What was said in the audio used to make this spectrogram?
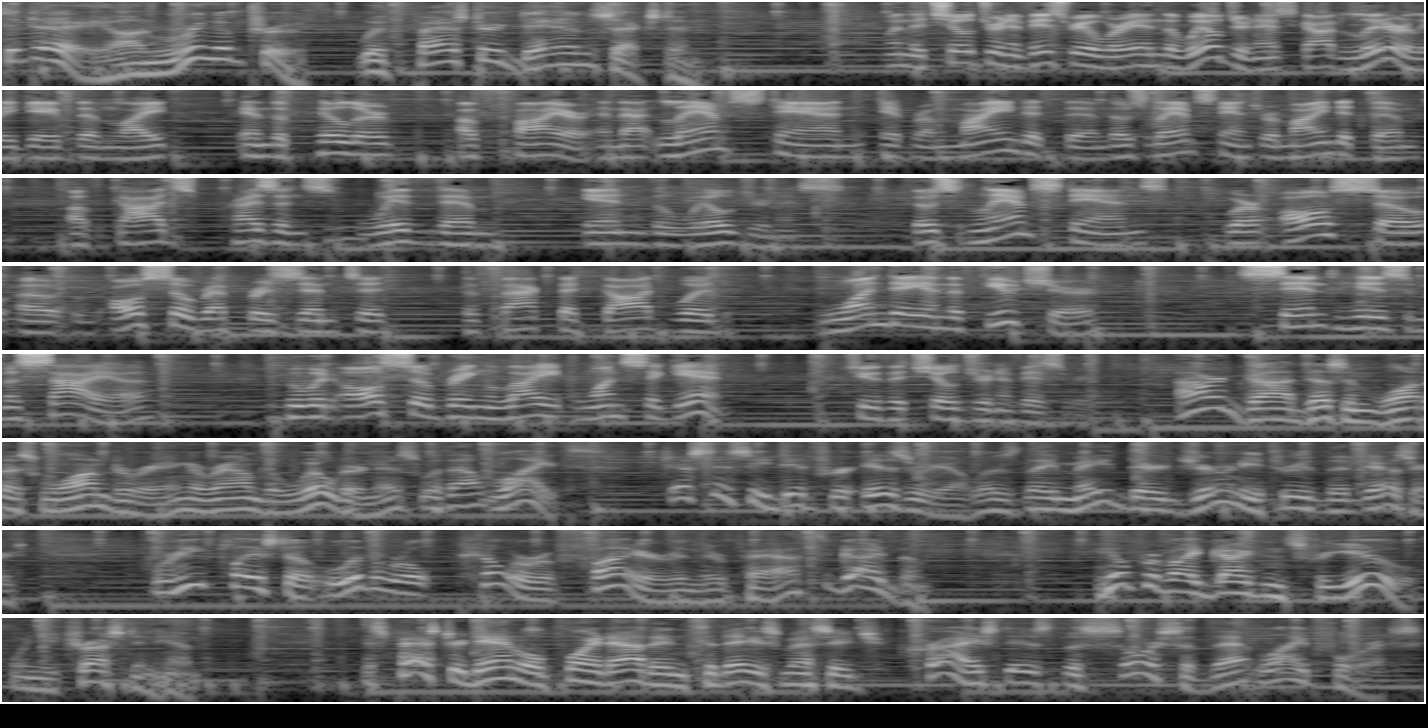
Today on Ring of Truth with Pastor Dan Sexton. When the children of Israel were in the wilderness, God literally gave them light in the pillar of fire. And that lampstand, it reminded them, those lampstands reminded them of God's presence with them in the wilderness. Those lampstands were also uh, also represented the fact that God would one day in the future send his Messiah who would also bring light once again to the children of Israel. Our God doesn't want us wandering around the wilderness without light, just as He did for Israel as they made their journey through the desert, where He placed a literal pillar of fire in their path to guide them. He'll provide guidance for you when you trust in Him. As Pastor Dan will point out in today's message, Christ is the source of that light for us.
